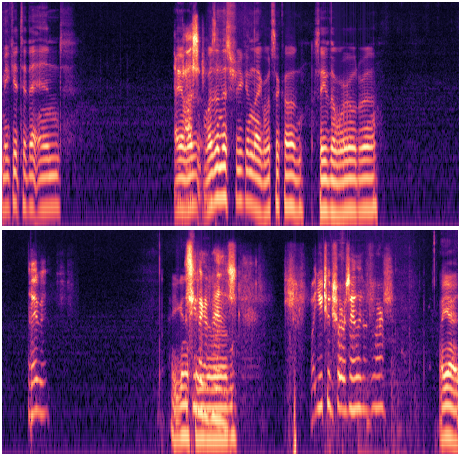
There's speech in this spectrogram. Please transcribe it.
Make it to the end. Oh, yeah, was, Impossible. wasn't this freaking like what's it called? Save the world, bro. Maybe. Are you gonna Let's see if I can world? manage. What YouTube short was I looking for? Oh yeah,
